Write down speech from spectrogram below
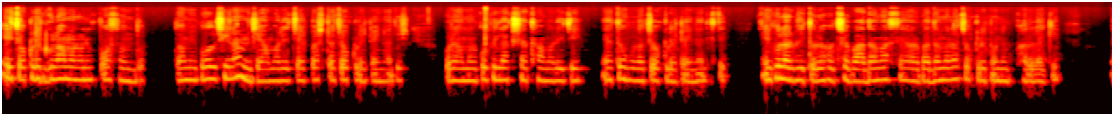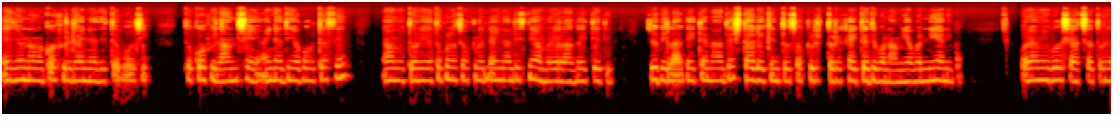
এই চকলেটগুলো আমার অনেক পছন্দ। তো আমি বলছিলাম যে, আমার এই চার পাঁচটা চকলেট আইনা দিস। পরে আমার কফিল একসাথে আমার এই যে এতগুলো চকলেট আইনা দিছে। এগুলার ভিতরে হচ্ছে বাদাম আছে, আর বাদামওয়ালা চকলেট অনেক ভালো লাগে। এই জন্য আমার কফিল আইনা দিতে বলছি। তো কফিল আনছে আইনা দিয়া বলতেছে, আমি তোর এতগুলো চকলেট আইনা দিছি, আমারে লাগাইতে দিবি। যদি লাগাইতে না দিস, তাহলে কিন্তু চকলেট তোরে খাইতে দেবো না, আমি আবার নিয়ে নিবো পরে আমি বলছি আচ্ছা তোরে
